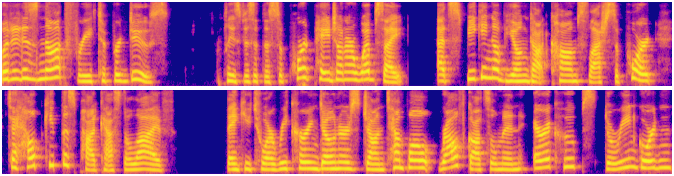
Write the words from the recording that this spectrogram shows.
but it is not free to produce. Please visit the support page on our website at speakingofjung.com slash support to help keep this podcast alive. Thank you to our recurring donors, John Temple, Ralph Gotzelman, Eric Hoops, Doreen Gordon,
